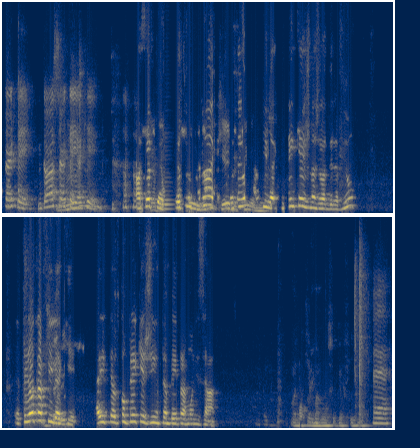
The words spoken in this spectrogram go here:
Acertei. Então eu acertei hum. aqui. Acertou. Eu tenho, ah, eu tenho outra filha aqui. Tem queijo na geladeira, viu? Eu tenho outra filha aqui. Aí eu comprei queijinho também para harmonizar. Olha que bagunça que eu fiz. É.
